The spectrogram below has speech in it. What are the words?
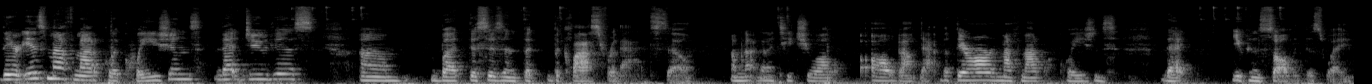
There is mathematical equations that do this, um, but this isn't the, the class for that. So I'm not going to teach you all, all about that. But there are mathematical equations that you can solve it this way.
